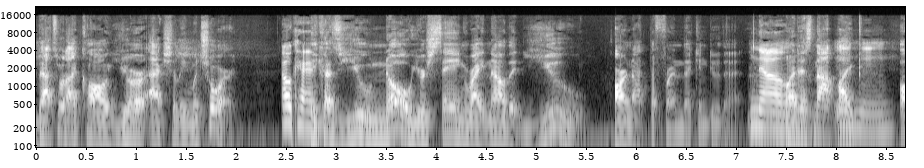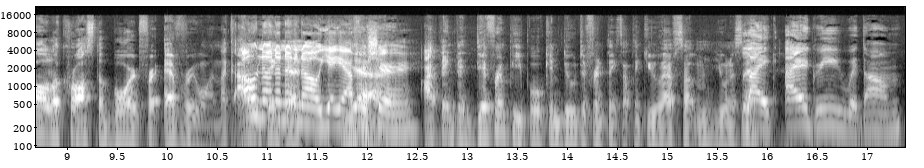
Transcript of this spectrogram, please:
that's what I call you're actually mature okay because you know you're saying right now that you are not the friend that can do that. No. but it's not like all across the board for everyone. Like I Oh, don't no, think no, no, that- no. Yeah, yeah, for sure. I think that different people can do different things. I think you have something you want to say. Like I agree with um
